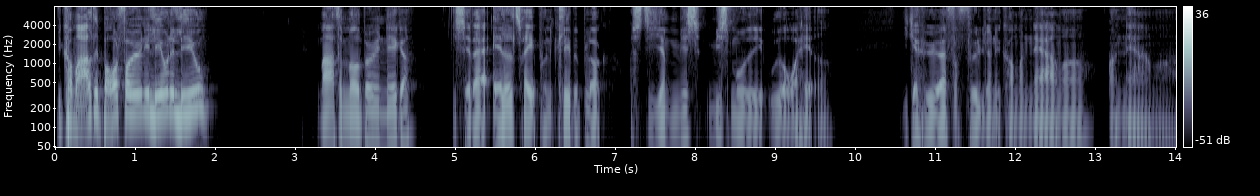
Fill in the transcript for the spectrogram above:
Vi kommer aldrig bort fra øen i levende liv. Martha Mulberry nikker. I sætter jer alle tre på en klippeblok og stiger mis- mismodige ud over havet. I kan høre, at forfølgerne kommer nærmere og nærmere.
